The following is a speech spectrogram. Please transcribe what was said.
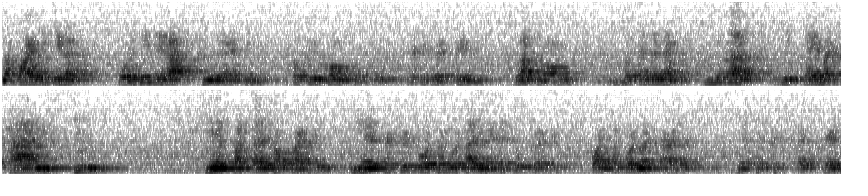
ถ้าปล่อยที่จริงแล้วผลที่ได้รับคืออะไรสิ่งก็คือความสุขที่จะเกิดขึ้นรับรองเพราะฉะนั้นเมื่อจิตใจมันทานเหตุปัจจัยเข้าไปเหตุก็คือตัวสมุทัยเหตุทุกเกิด ก้อนทั้งคนร่างกายเหตุคือเหตุ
